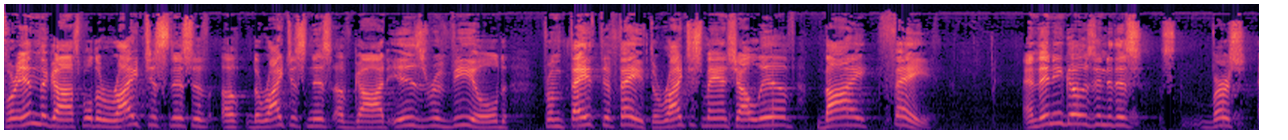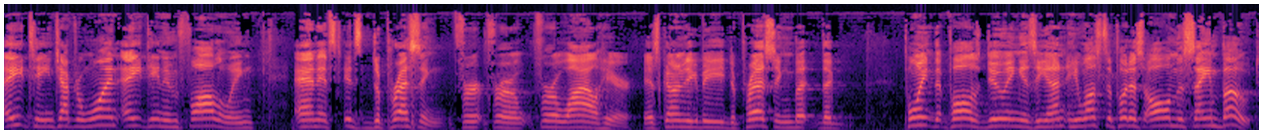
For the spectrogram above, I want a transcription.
For in the gospel, the righteousness of, of, the righteousness of God is revealed from faith to faith. The righteous man shall live by faith. And then he goes into this verse 18, chapter 1, 18 and following, and it's, it's depressing for, for, for a while here. It's going to be depressing, but the point that Paul's doing is he, un, he wants to put us all in the same boat.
